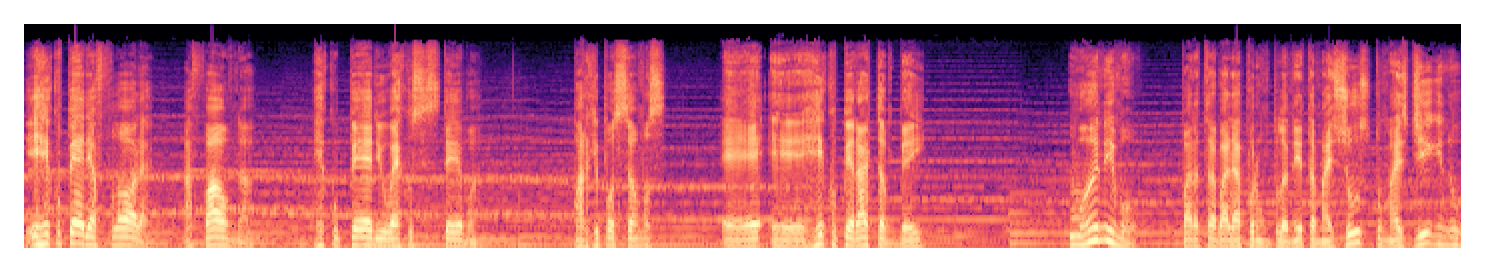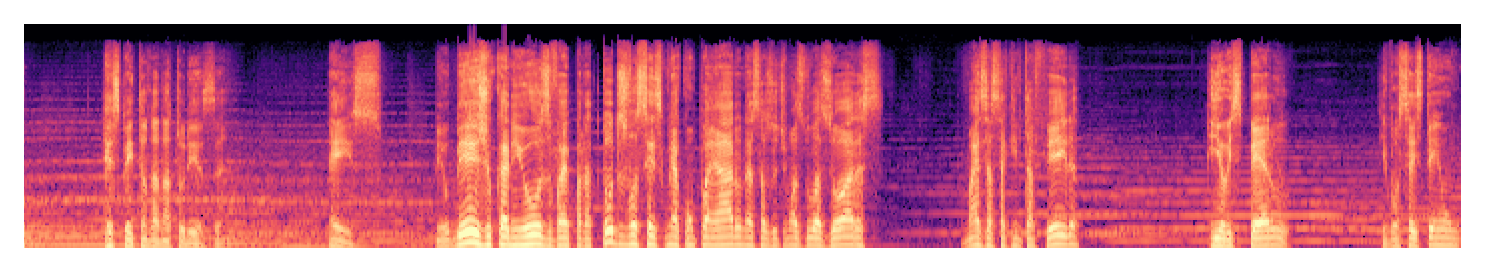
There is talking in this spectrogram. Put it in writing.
e recupere a flora, a fauna, recupere o ecossistema, para que possamos é, é, recuperar também o ânimo para trabalhar por um planeta mais justo, mais digno, respeitando a natureza. É isso. Meu beijo carinhoso vai para todos vocês que me acompanharam nessas últimas duas horas, mais essa quinta-feira. E eu espero que vocês tenham um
